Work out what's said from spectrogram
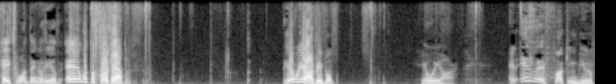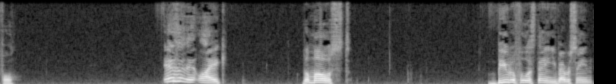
hates one thing or the other. And what the fuck happened? Here we are, people. Here we are. And isn't it fucking beautiful? Isn't it like the most beautifulest thing you've ever seen?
